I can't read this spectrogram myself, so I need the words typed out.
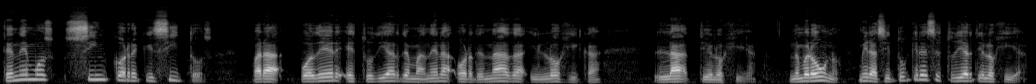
tenemos cinco requisitos para poder estudiar de manera ordenada y lógica la teología. Número uno, mira, si tú quieres estudiar teología,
